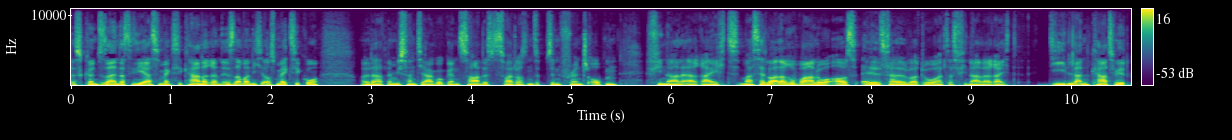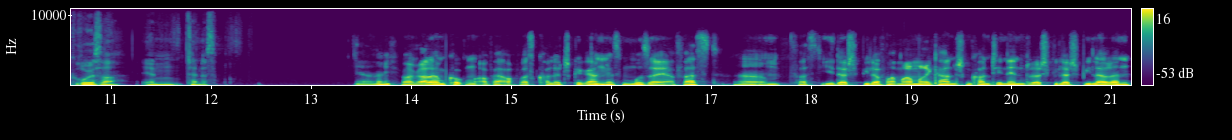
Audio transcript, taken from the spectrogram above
Es könnte sein, dass sie die erste Mexikanerin ist, aber nicht aus Mexiko, weil da hat nämlich Santiago González 2017 French Open Finale erreicht. Marcelo Alarevalo aus El Salvador hat das Finale erreicht. Die Landkarte wird größer im Tennis. Ja, ich war gerade am gucken, ob er auch was College gegangen ist. Muss er ja fast. Ähm, fast jeder Spieler vom amerikanischen Kontinent oder Spieler, Spielerin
